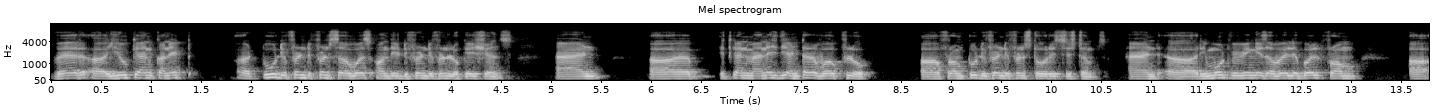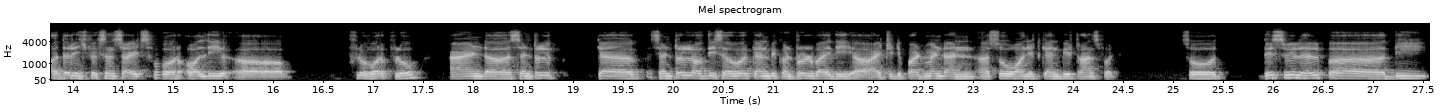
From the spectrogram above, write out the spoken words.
where you can connect uh, two different different servers on the different different locations and uh, it can manage the entire workflow uh, from two different different storage systems. And uh, remote viewing is available from uh, other inspection sites for all the uh, flow workflow. And uh, central central of the server can be controlled by the uh, IT department and so on it can be transferred. So this will help the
